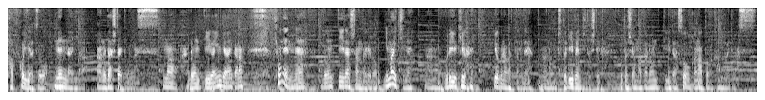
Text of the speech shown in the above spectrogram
かっこいいやつを年内にはあの出したいと思います。まあ、ロンティーがいいんじゃないかな。去年ね、ロンティー出したんだけど、いまいちね、あの、売れ行きがね、良くなかったんで、あの、ちょっとリベンジとして、今年はまたロンティー出そうかなとは考えてます。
